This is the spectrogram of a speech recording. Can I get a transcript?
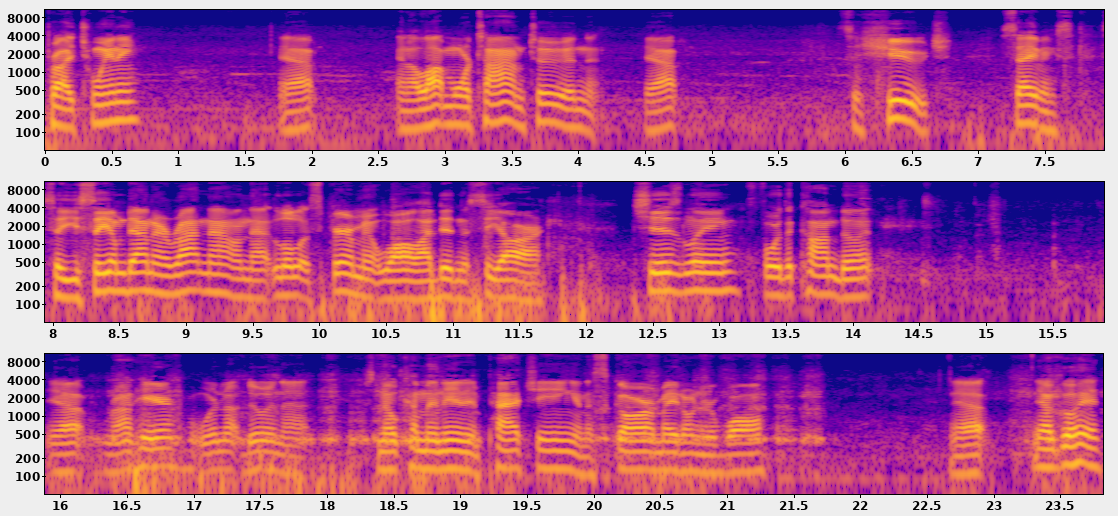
Probably 20. Yeah. And a lot more time too, isn't it? Yeah. It's a huge savings. So you see them down there right now on that little experiment wall I did in the CR. Chiseling for the conduit yeah, right here, we're not doing that. There's no coming in and patching and a scar made on your wall. Yeah, yeah, go ahead.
